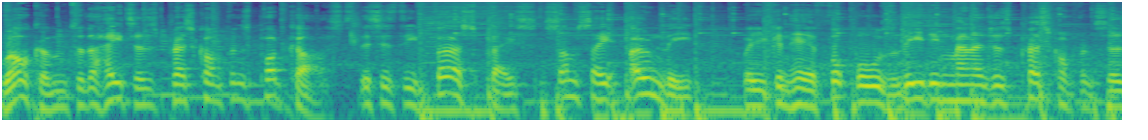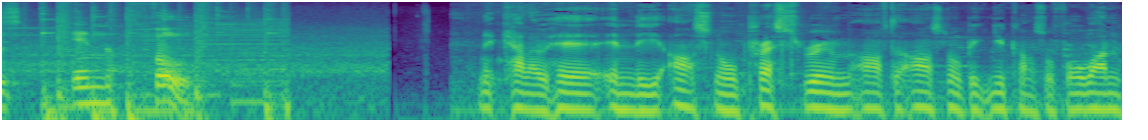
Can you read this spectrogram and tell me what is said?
Welcome to the Hayters Press Conference podcast. This is the first place, some say only, where you can hear football's leading managers' press conferences in full. Nick Callow here in the Arsenal press room after Arsenal beat Newcastle 4 1.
